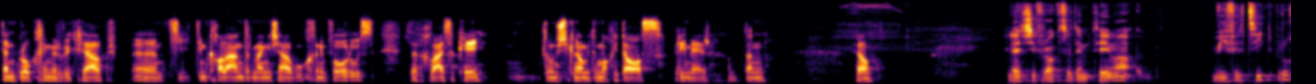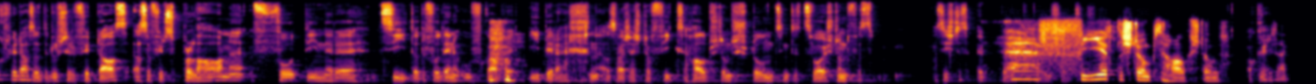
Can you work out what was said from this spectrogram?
dann blocke ich mir wirklich auch äh, Zeit im Kalender, manchmal auch Wochen im Voraus, dass ich weiss, okay, Donnerstagnachmittag mache ich das primär. Und dann, ja. Letzte Frage zu dem Thema. Wie viel Zeit brauchst du für das? Oder brauchst du für das, also für das Planen von deiner Zeit oder von diesen Aufgaben einberechnen? Also weißt, hast du fix eine halbe Stunde, Stunde, sind das zwei Stunden? Was, was ist das? Äh, Viertelstunde bis eine halbe Stunde, okay. würde ich sagen.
